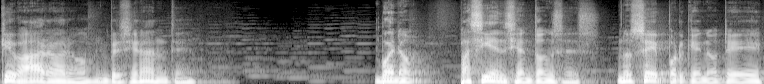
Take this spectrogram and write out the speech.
Qué bárbaro, impresionante. Bueno, paciencia entonces. No sé por qué no te...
